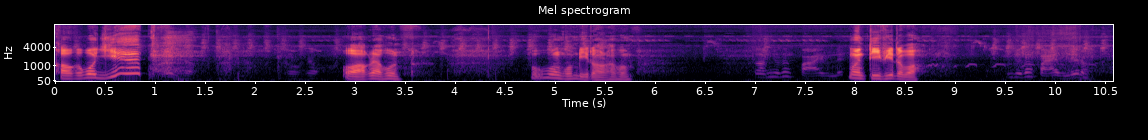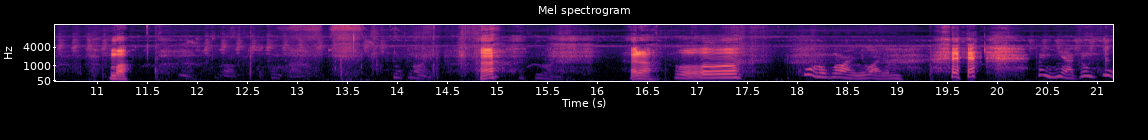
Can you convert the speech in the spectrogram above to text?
เขาก็บ่เย็บ ออกแล้วคุณโอ้วงผมดีดออกแล้วครับผมตอนอยู่ทั้งปลายผมเด้มันตีพิษหรอบ่อยู่ทั้งปลายผมเด้หรอบ่ทั้งปลายนกน้อยฮะนกน้อยเห็นเหรอโอ้คู่นกน้อยนี่ว่ายังทั้งเหี้ยทั้งคู่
